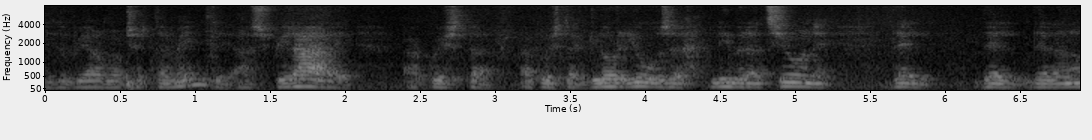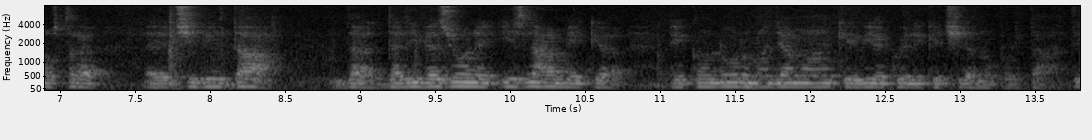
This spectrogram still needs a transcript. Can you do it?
E dobbiamo certamente aspirare a questa, a questa gloriosa liberazione del, del, della nostra eh, civiltà da, dall'invasione islamica e con loro mandiamo anche via quelli che ci hanno portati,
